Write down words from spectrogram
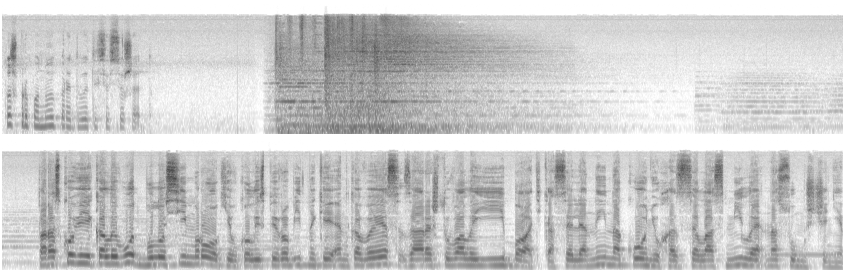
Тож пропоную передивитися сюжет. Парасковії Каливод було сім років, коли співробітники НКВС заарештували її батька, селянина конюха з села Сміле на Сумщині.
